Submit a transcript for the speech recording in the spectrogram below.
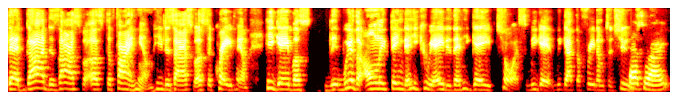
that God desires for us to find Him. He desires for us to crave Him. He gave us the, we're the only thing that he created that he gave choice. We get we got the freedom to choose. That's right.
